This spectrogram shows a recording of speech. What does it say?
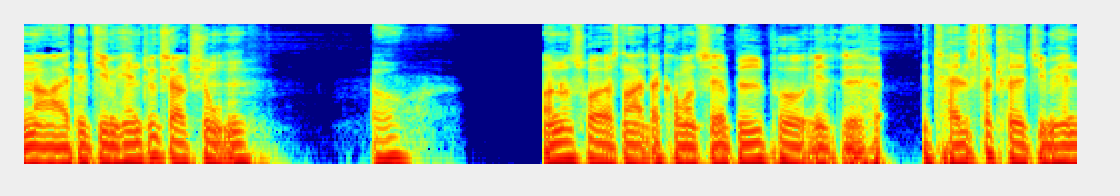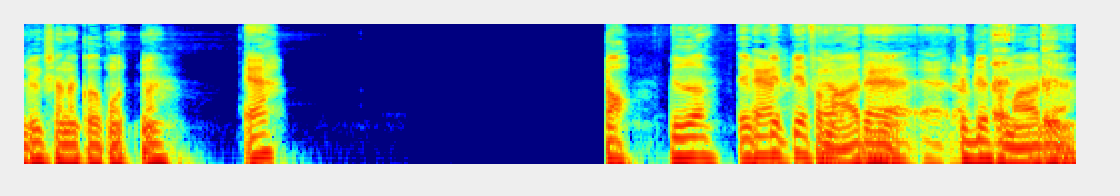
Nej, det er Jim Hendrix-auktionen. Oh. Og nu tror jeg snart, der kommer til at byde på et, øh, et halsterklæde, Jim Hendrix han har gået rundt med. Ja. Nå, videre. Det, Ja, ja, det bliver for ja, meget, det ja, her. ja, nå. det bliver for meget, det her.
